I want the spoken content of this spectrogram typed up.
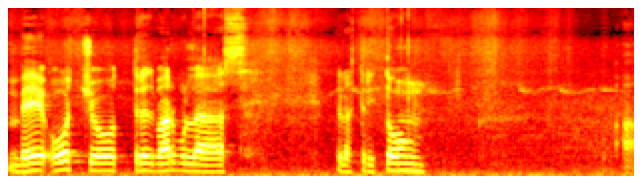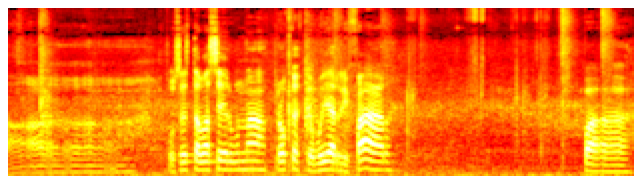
V8, tres válvulas de las Tritón. Ah, pues esta va a ser una troca que voy a rifar para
